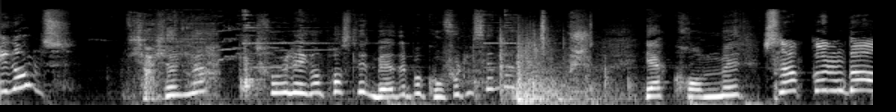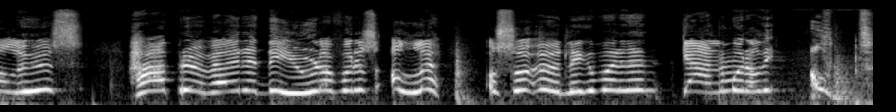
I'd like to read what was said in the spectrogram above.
Egons. Ja, ja, ja. Så får vel Egon passe litt bedre på kofferten sin. da. Jeg kommer. Snakk om galehus! Her prøver jeg å redde jula for oss alle, og så ødelegger bare den gærne mora di alt.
